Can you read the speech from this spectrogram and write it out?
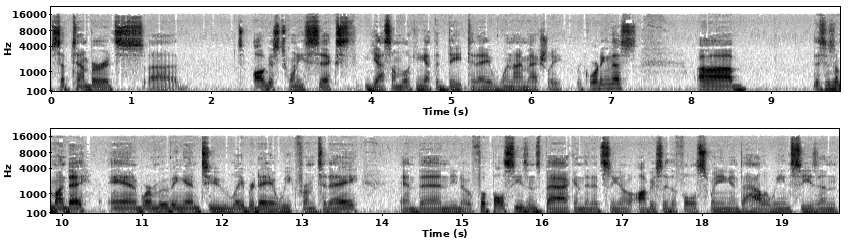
September, it's, uh, it's August 26th. Yes, I'm looking at the date today when I'm actually recording this. Um, this is a Monday, and we're moving into Labor Day a week from today and then you know football season's back and then it's you know obviously the full swing into halloween season.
